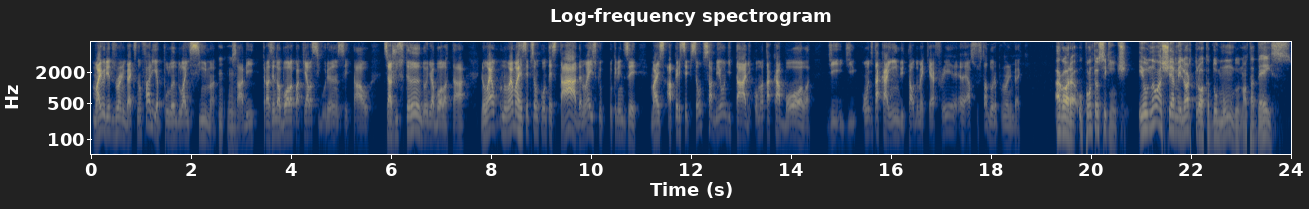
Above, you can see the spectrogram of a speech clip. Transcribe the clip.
maioria dos running backs não faria pulando lá em cima, uh -uh. sabe? Trazendo a bola com aquela segurança e tal, se ajustando onde a bola tá. Não é, não é uma recepção contestada, não é isso que eu estou querendo dizer, mas a percepção de saber onde está, de como atacar a bola, de, de onde está caindo e tal do McCaffrey é assustadora para o running back. Agora, o ponto é o seguinte: eu não achei a melhor troca do mundo, nota 10,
